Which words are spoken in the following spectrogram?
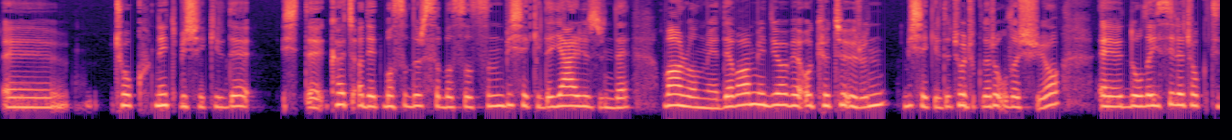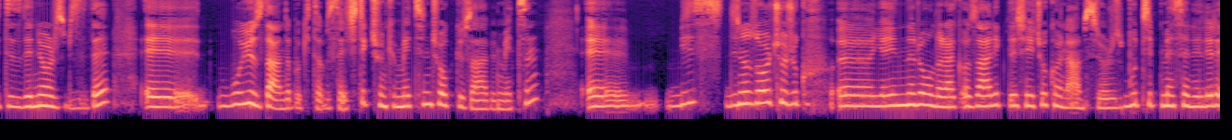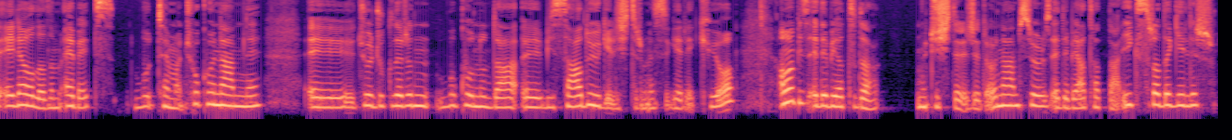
çok net bir şekilde işte kaç adet basılırsa basılsın bir şekilde yeryüzünde var olmaya devam ediyor ve o kötü ürün bir şekilde çocuklara ulaşıyor. E, dolayısıyla çok titizleniyoruz biz de. E, bu yüzden de bu kitabı seçtik. Çünkü metin çok güzel bir metin. E, biz Dinozor Çocuk e, yayınları olarak özellikle şeyi çok önemsiyoruz. Bu tip meseleleri ele alalım. Evet bu tema çok önemli. Ee, çocukların bu konuda e, bir sağduyu geliştirmesi gerekiyor. Ama biz edebiyatı da müthiş derecede önemsiyoruz. Edebiyat hatta ilk sırada gelir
